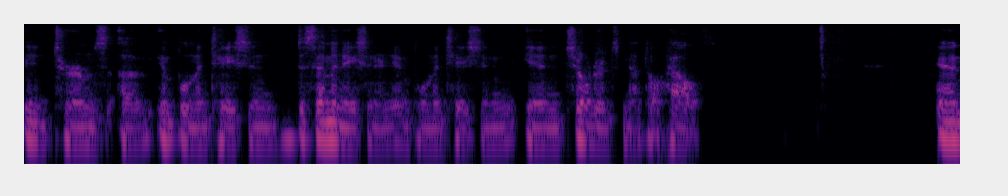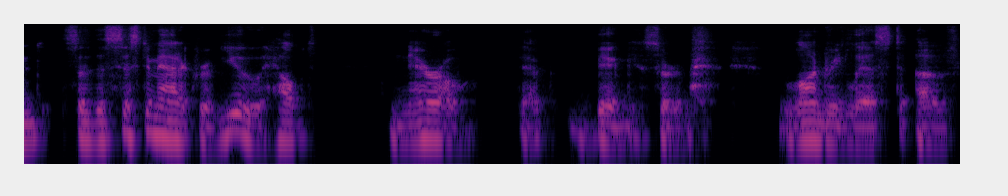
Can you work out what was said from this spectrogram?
in terms of implementation, dissemination and implementation in children's mental health. And so the systematic review helped narrow that big sort of laundry list of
